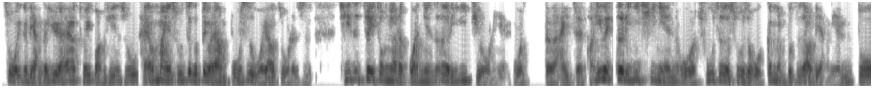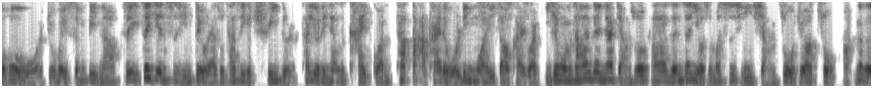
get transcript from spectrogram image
做一个两个月还要推广新书，还要卖书，这个对我来讲不是我要做或者。是，其实最重要的关键是二零一九年我得癌症啊，因为二零一七年我出这个书的时候，我根本不知道两年多后我就会生病啊，所以这件事情对我来说，它是一个 trigger，它有点像是开关，它打开了我另外一道开关。以前我们常常跟人家讲说啊，人生有什么事情想做就要做啊，那个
